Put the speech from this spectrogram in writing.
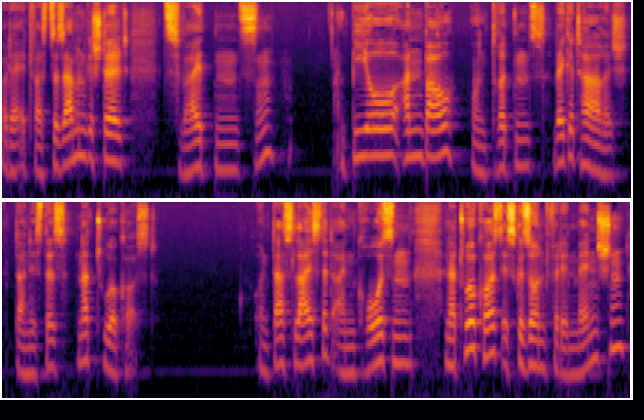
oder etwas zusammengestellt. Zweitens Bioanbau und drittens vegetarisch, dann ist es Naturkost. Und das leistet einen großen Naturkost, ist gesund für den Menschen,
